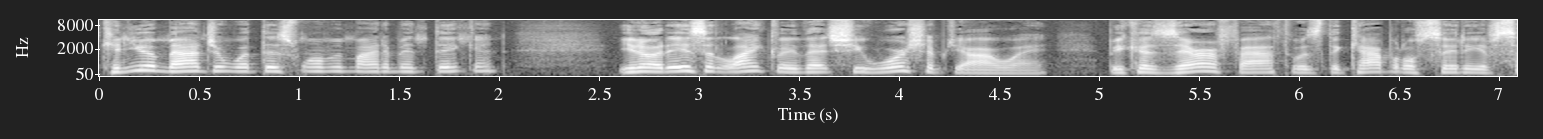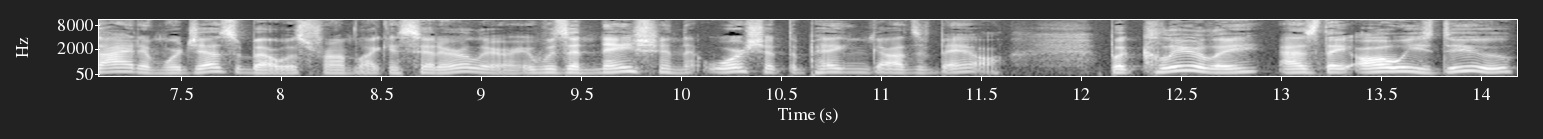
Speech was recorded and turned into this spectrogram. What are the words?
Can you imagine what this woman might have been thinking? You know, it isn't likely that she worshiped Yahweh because Zarephath was the capital city of Sidon, where Jezebel was from, like I said earlier. It was a nation that worshiped the pagan gods of Baal. But clearly, as they always do,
